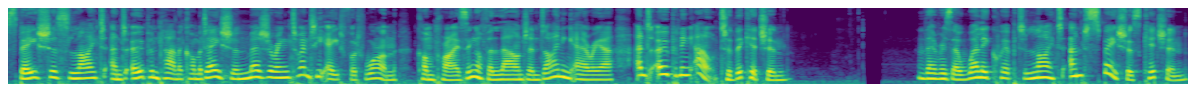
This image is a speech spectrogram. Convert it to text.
Spacious, light and open plan accommodation measuring 28 foot 1, comprising of a lounge and dining area and opening out to the kitchen. There is a well equipped, light and spacious kitchen.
